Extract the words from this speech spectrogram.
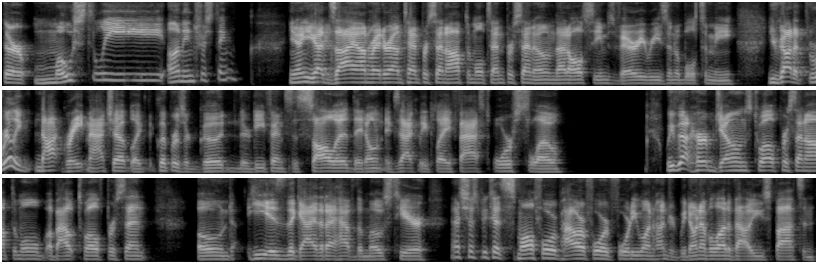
they're mostly uninteresting. You know, you got Zion right around 10% optimal, 10% owned. That all seems very reasonable to me. You've got a really not great matchup. Like the Clippers are good. Their defense is solid. They don't exactly play fast or slow. We've got Herb Jones, 12% optimal, about 12% owned. He is the guy that I have the most here. That's just because small forward, power forward, 4,100. We don't have a lot of value spots, and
